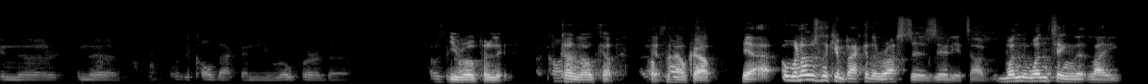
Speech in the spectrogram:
in the in the what was it called back then? The Europa or the that was the Europa League, Con- Continental Cup. Snell Cup. Yeah, when I was looking back at the rosters earlier, Todd, one one thing that like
